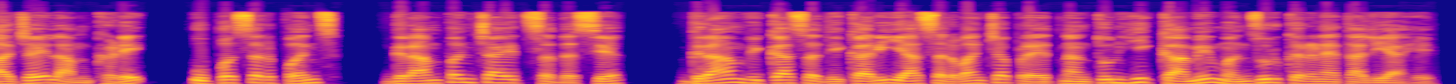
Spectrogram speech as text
अजय लामखडे उपसरपंच ग्रामपंचायत सदस्य ग्राम विकास अधिकारी या सर्वांच्या प्रयत्नांतून ही कामे मंजूर करण्यात आली आहेत.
